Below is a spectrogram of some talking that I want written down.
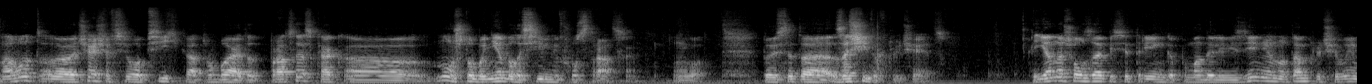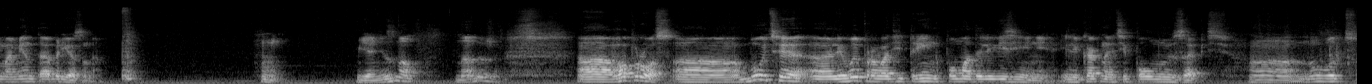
а вот э, чаще всего психика отрубает этот процесс, как, э, ну, чтобы не было сильной фрустрации. Вот. То есть это защита включается. Я нашел записи тренинга по модели везения, но там ключевые моменты обрезаны. Хм, я не знал, надо же. А, вопрос. А, будете э, ли вы проводить тренинг по модели везения или как найти полную запись? А, ну вот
